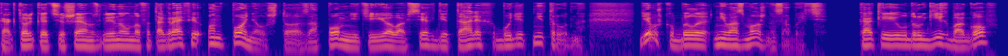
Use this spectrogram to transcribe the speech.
Как только Цюшен взглянул на фотографию, он понял, что запомнить ее во всех деталях будет нетрудно. Девушку было невозможно забыть. Как и у других богов,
